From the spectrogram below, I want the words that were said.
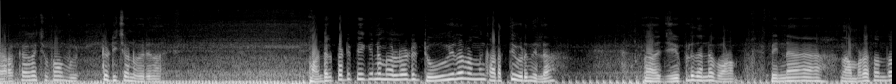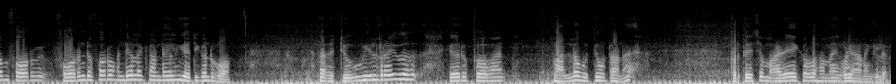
ഇറക്കൊക്കെ ചുമ്മാ വിട്ടടിച്ചാണ് വരുന്നത്. മണ്ടൽപ്പട്ടി പീക്കിന്റെ മുകളിലോട്ട് ടൂ വീലർ ഒന്നും കടത്തി വിടുന്നില്ല. ജീപ്പിൽ തന്നെ പോകണം പിന്നെ നമ്മുടെ സ്വന്തം ഫോർ ഫോർ ഇന്റു ഫോർ വണ്ടികളൊക്കെ ഉണ്ടെങ്കിലും കയറ്റിക്കൊണ്ട് പോകാം ടൂ വീൽ ഡ്രൈവ് കയറി പോകാൻ നല്ല ബുദ്ധിമുട്ടാണ്. പ്രത്യേകിച്ച് മഴയൊക്കെ ഉള്ള സമയം കൂടി ആണെങ്കിൽ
